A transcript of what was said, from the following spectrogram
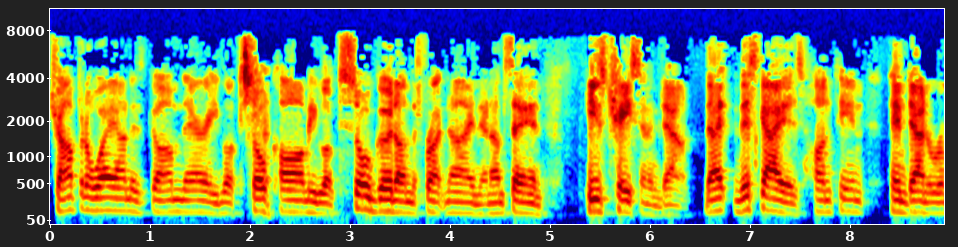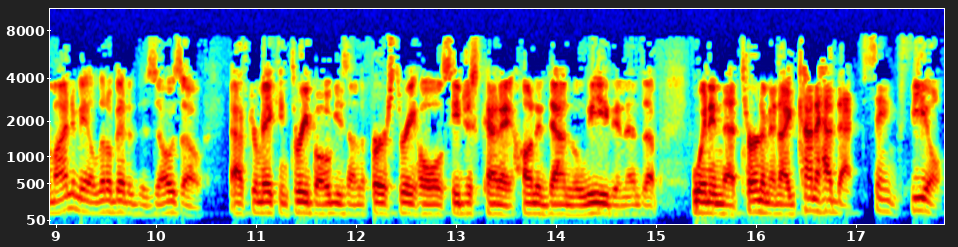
chomping away on his gum there. He looked so calm. He looked so good on the front nine, and I'm saying he's chasing him down. That this guy is hunting him down. It reminded me a little bit of the Zozo after making three bogeys on the first three holes. He just kind of hunted down the lead and ends up winning that tournament. I kind of had that same feel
